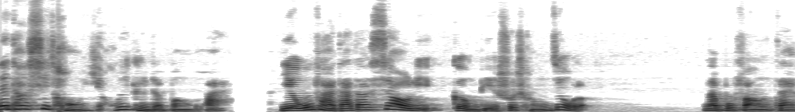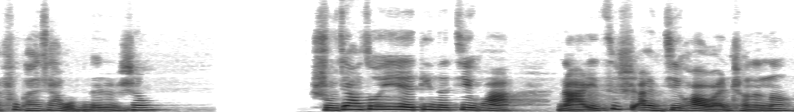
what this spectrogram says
那套系统也会跟着崩坏，也无法达到效率，更别说成就了。那不妨再复盘下我们的人生：暑假作业定的计划，哪一次是按计划完成的呢？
